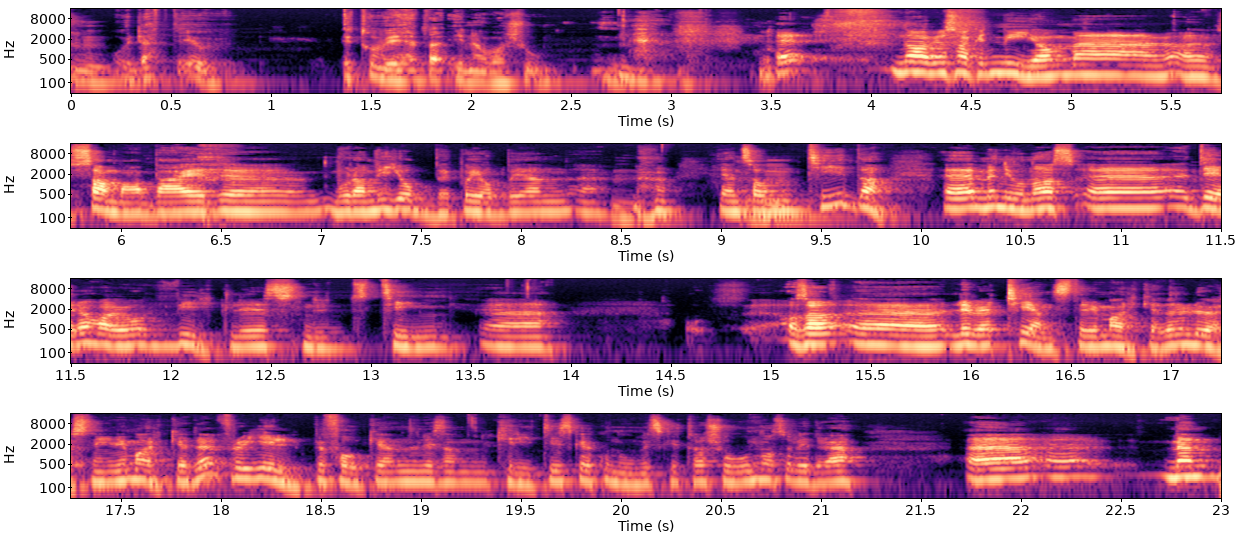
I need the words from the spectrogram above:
Mm. Og dette er jo jeg tror vi heter innovasjon. Eh, nå har vi snakket mye om uh, samarbeid, uh, hvordan vi jobber på jobb i en, uh, i en sånn mm. tid. Da. men Jonas, dere har jo virkelig snudd ting Altså levert tjenester i markedet, løsninger i markedet, for å hjelpe folk i en liksom, kritisk økonomisk situasjon osv. Uh, men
